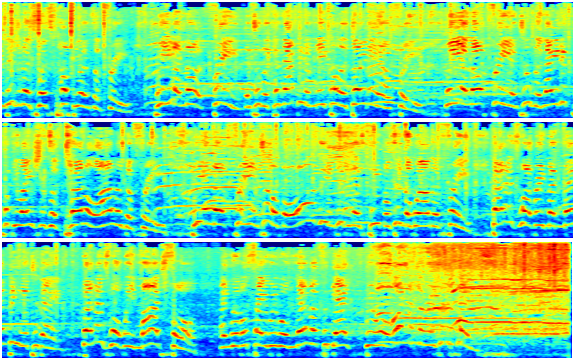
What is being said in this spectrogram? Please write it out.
Indigenous West Papuans are free. We are not free will say we will never forget. We will honour the resistance.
